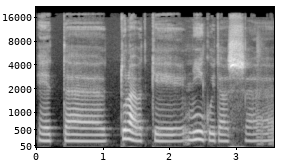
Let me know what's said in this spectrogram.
et äh, tulevadki nii, kuidas äh,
